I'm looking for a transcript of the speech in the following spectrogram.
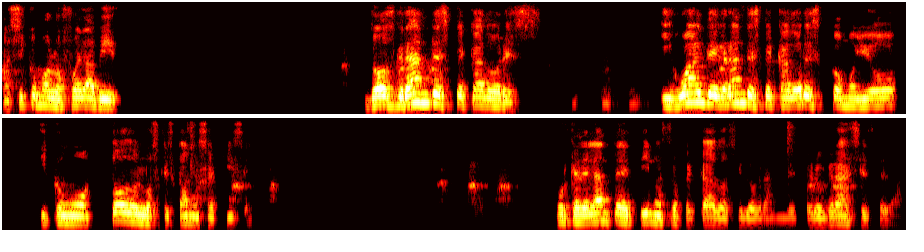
Así como lo fue David. Dos grandes pecadores, igual de grandes pecadores como yo y como todos los que estamos aquí, Señor porque delante de ti nuestro pecado ha sido grande, pero gracias te damos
